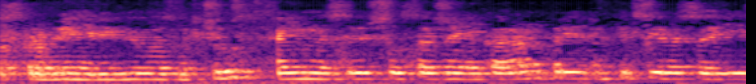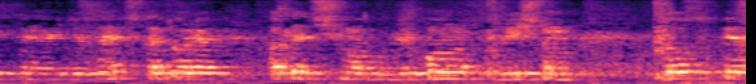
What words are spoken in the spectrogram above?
оскорбления религиозных чувств, а именно совершил сожжение Корана, при этом фиксируя свои действия на видеозапись, которая в последующем опубликована в публичном доступе.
